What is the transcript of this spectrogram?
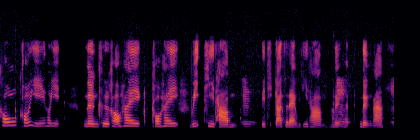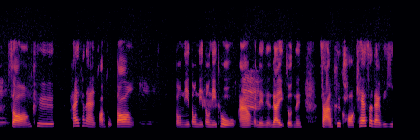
เขาเขาอย่างนี้เขาอย่างนี้ หนึ่งคือเขาให้เขาให้วิธีทำวิธีการแสดงวิธีทำหนึ่งหนึ่งนะสองคือให้คะแนนความถูกต้อง ตรงนี้ตรงนี้ตรงนี้ถูกอ้าวประเด็นนี้ได้อีกจุดหนึ่งสามคือขอแค่แสดงวิธี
